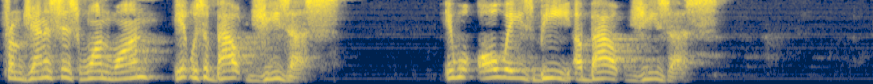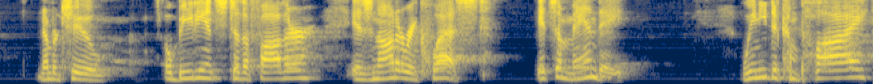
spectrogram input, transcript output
From Genesis 1 1, it was about Jesus. It will always be about Jesus. Number two, obedience to the Father is not a request. It's a mandate. We need to comply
